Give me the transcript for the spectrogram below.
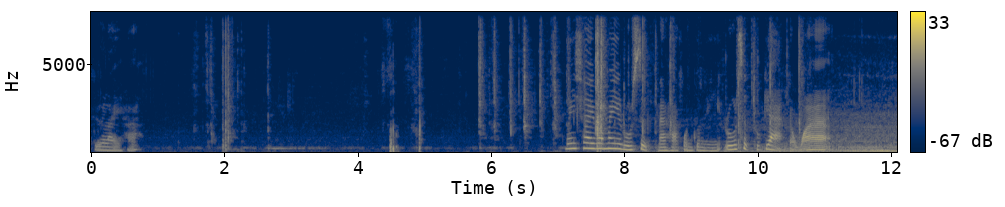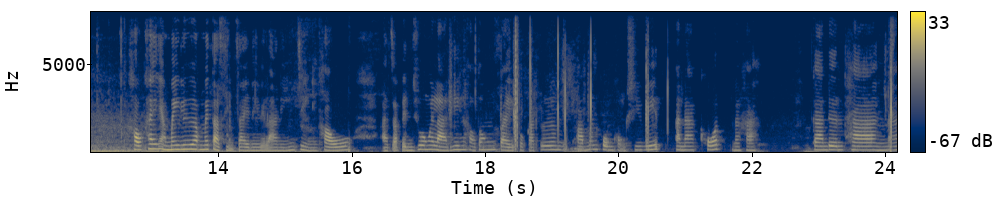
คืออะไรคะ ไม่ใช่ว่าไม่รู้สึกนะคะคนคนนี้รู้สึกทุกอย่างแต่ว่า เขาแค่ยังไม่เลือกไม่ตัดสินใจในเวลานี้จริงๆเขาอาจจะเป็นช่วงเวลาที่เขาต้องไปโฟกัสเรื่องความมั่นคงของชีวิตอนาคตนะคะ การเดินทางนะ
